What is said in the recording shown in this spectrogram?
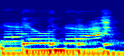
no, no.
